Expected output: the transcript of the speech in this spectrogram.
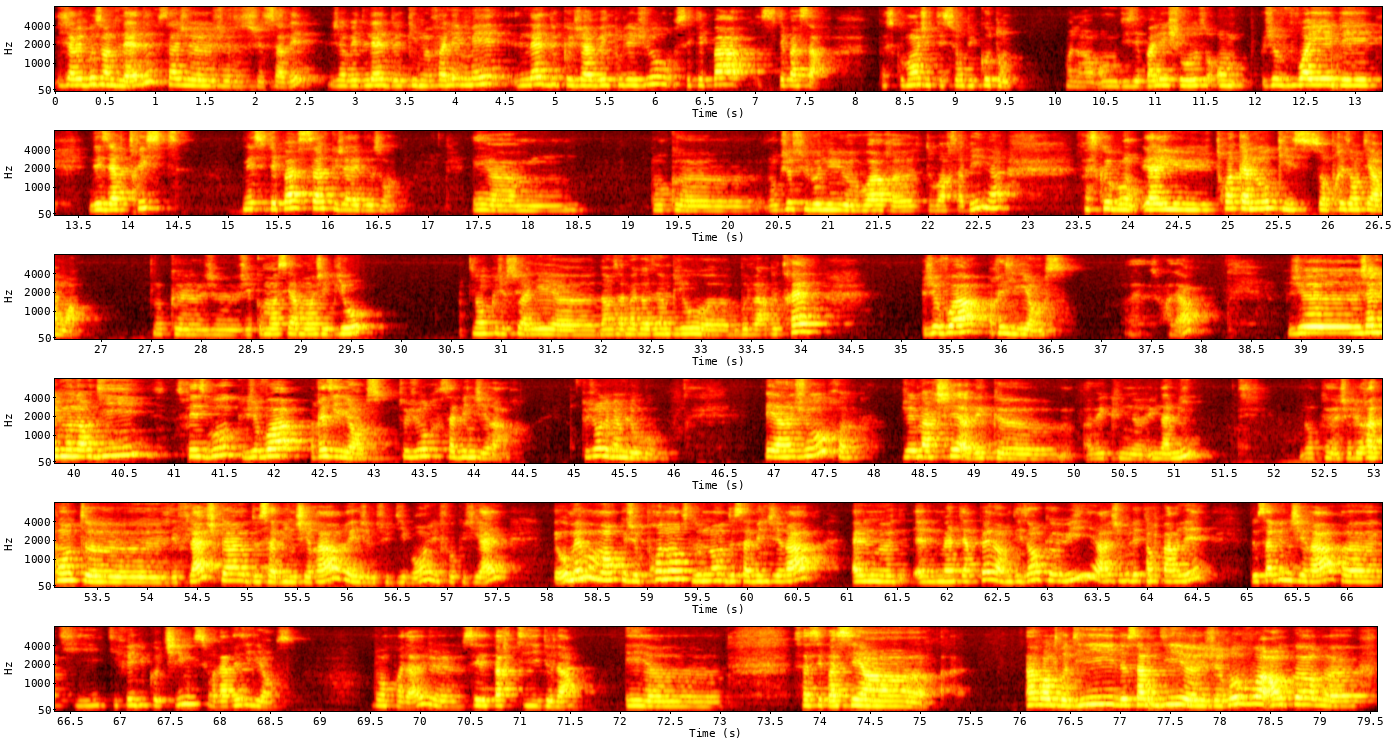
j'avais besoin de l'aide, ça je, savais. J'avais de l'aide qu'il me fallait, mais l'aide que j'avais tous les jours, c'était pas, c'était pas ça. Parce que moi, j'étais sur du coton. Voilà, on me disait pas les choses. Je voyais des airs tristes, mais c'était pas ça que j'avais besoin. Et euh, donc, euh, donc, je suis venue voir, euh, te voir Sabine, hein, parce que bon, il y a eu trois canaux qui se sont présentés à moi. Donc, j'ai commencé à manger bio, donc, je suis allée dans un magasin bio boulevard de Trèves. Je vois résilience. Voilà. J'allume mon ordi, Facebook, je vois résilience. Toujours Sabine Girard. Toujours le même logo. Et un jour, j'ai marché avec, euh, avec une, amie. Donc, je lui raconte les flashs de Sabine Girard et je me suis dit, bon, il faut que j'y aille. Et au même moment que je prononce le nom de Sabine Girard, elle me, elle m'interpelle en me disant que oui, ah, je voulais t'en parler de Sabine Girard euh, qui, qui, fait du coaching sur la résilience. Donc voilà, c'est parti de là. Et euh, ça s'est passé un, vendredi. Le samedi, euh, je revois encore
